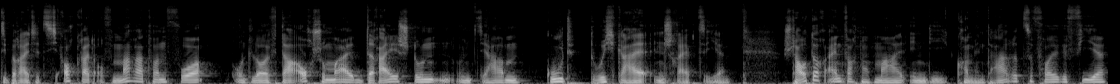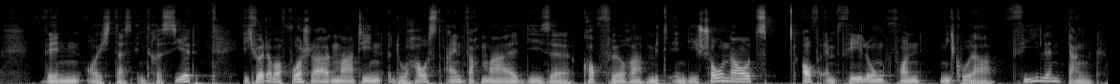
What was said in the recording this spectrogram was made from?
Sie bereitet sich auch gerade auf einen Marathon vor und läuft da auch schon mal drei Stunden und sie haben gut durchgehalten, schreibt sie hier. Schaut doch einfach nochmal in die Kommentare zu Folge 4, wenn euch das interessiert. Ich würde aber vorschlagen, Martin, du haust einfach mal diese Kopfhörer mit in die Show Notes auf Empfehlung von Nicola. Vielen Dank.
